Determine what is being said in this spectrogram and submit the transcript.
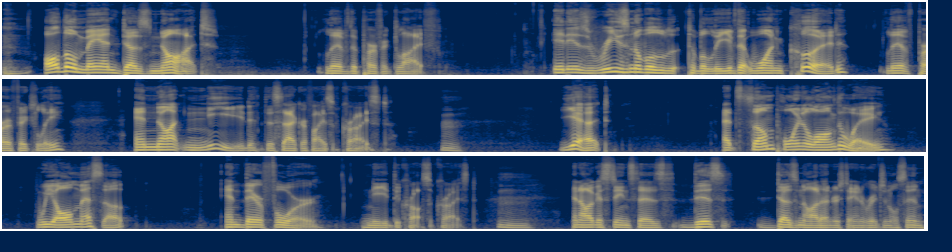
although man does not live the perfect life, it is reasonable to believe that one could live perfectly and not need the sacrifice of Christ. Hmm. Yet, at some point along the way, we all mess up and therefore need the cross of Christ. Mm. And Augustine says this does not understand original sin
